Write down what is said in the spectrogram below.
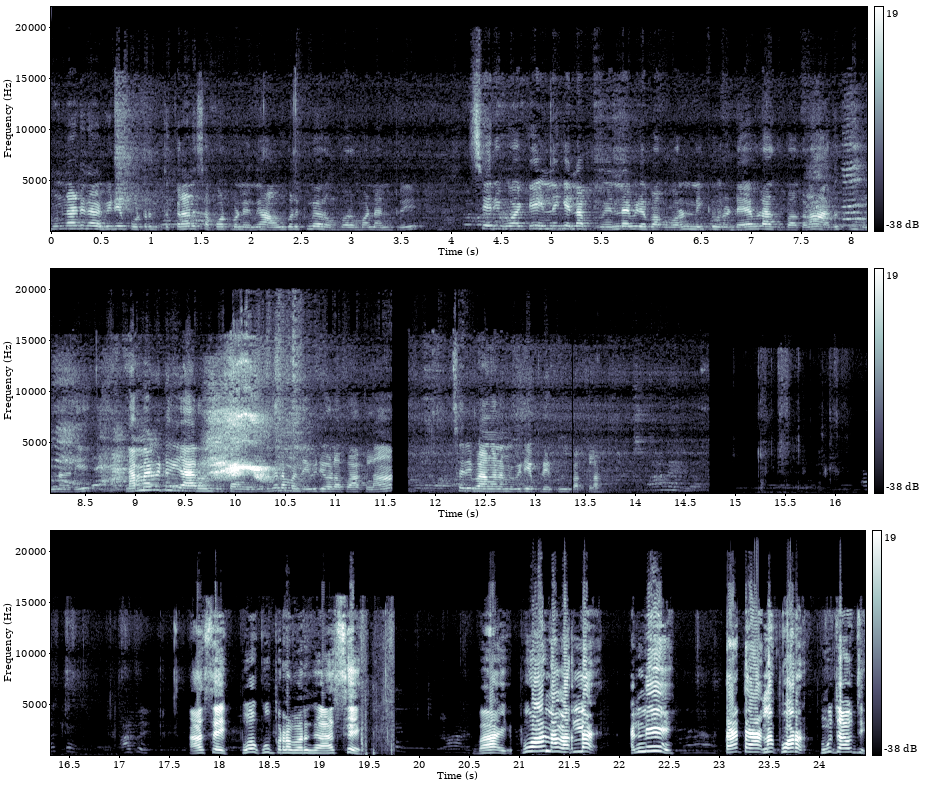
முன்னாடி நான் வீடியோ போட்டிருந்ததுக்கெல்லாம் சப்போர்ட் பண்ணியிருந்தேன். அவங்களுக்குமே ரொம்ப ரொம்ப நன்றி. சரி ஓகே இன்றைக்கி என்ன என்ன வீடியோ பார்க்க போகிறோம் இன்றைக்கி ஒரு டேவ்லாக் பார்க்கலாம். அதுக்கு முன்னாடி நம்ம வீட்டுக்கு யார் வந்திருக்காங்க? நம்ம இந்த வீடியோவில் பார்க்கலாம். சரி வாங்க நம்ம வீடியோ எப்படி இருக்குன்னு பார்க்கலாம். ஆசை. போ கூப்பிட்றேன் பாருங்க ஆசை. பாய். போ நான் வரல. அண்ணி. டாட்டா நான் போகிறேன் மூச்சாவுச்சு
